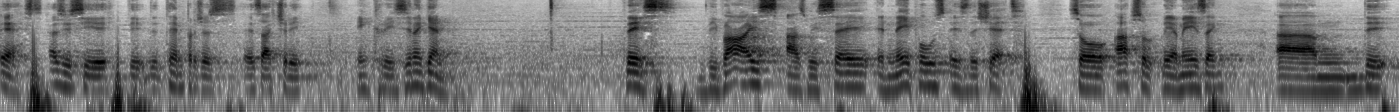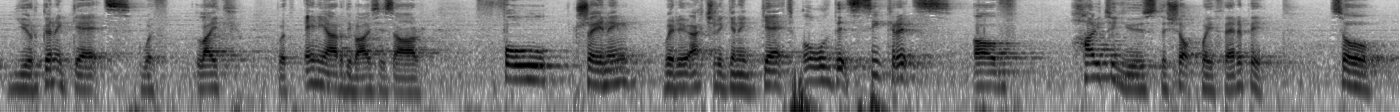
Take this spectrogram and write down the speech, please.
yes, as you see, the, the temperature is actually increasing again. This device, as we say in Naples, is the shit. So absolutely amazing. Um, the, you're going to get with like with any other devices are full training where you're actually going to get all the secrets of how to use the shockwave therapy. So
